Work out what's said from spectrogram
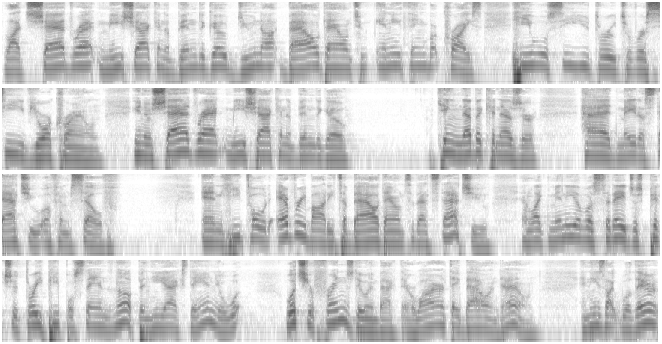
Like Shadrach, Meshach, and Abednego, do not bow down to anything but Christ. He will see you through to receive your crown. You know, Shadrach, Meshach, and Abednego, King Nebuchadnezzar had made a statue of himself and he told everybody to bow down to that statue. And like many of us today, just picture three people standing up, and he asked Daniel, what, What's your friends doing back there? Why aren't they bowing down? And he's like, Well, they're,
